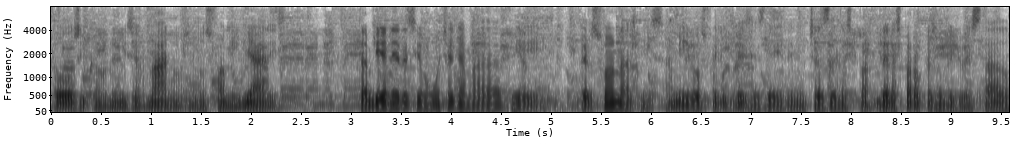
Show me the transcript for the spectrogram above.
todos y cada uno de mis hermanos, en los familiares. También he recibido muchas llamadas de personas, mis amigos feligreses de, muchas de las, de las parroquias donde yo he estado.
